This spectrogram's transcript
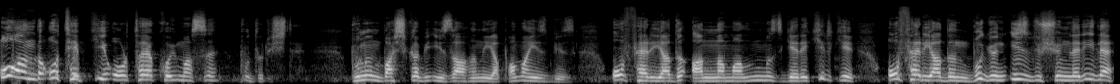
O anda o tepkiyi ortaya koyması budur işte. Bunun başka bir izahını yapamayız biz. O feryadı anlamamız gerekir ki o feryadın bugün iz düşümleriyle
